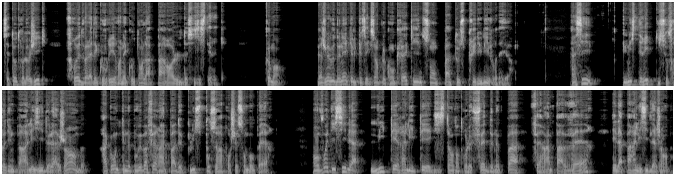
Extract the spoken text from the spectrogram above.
Cette autre logique, Freud va la découvrir en écoutant la parole de ces hystériques. Comment? Ben, Je vais vous donner quelques exemples concrets qui ne sont pas tous pris du livre d'ailleurs. Ainsi, une hystérique qui souffrait d'une paralysie de la jambe raconte qu'elle ne pouvait pas faire un pas de plus pour se rapprocher de son beau-père. On voit ici la littéralité existante entre le fait de ne pas faire un pas vers et la paralysie de la jambe.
